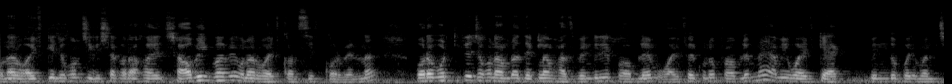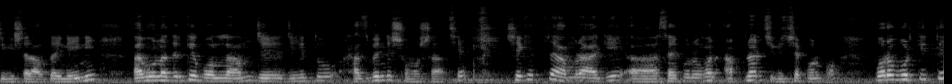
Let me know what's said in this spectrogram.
ওনার ওয়াইফকে যখন চিকিৎসা করা হয়, স্বাভাবিকভাবে ওনার ওয়াইফ কনসিভ করবেন না। পরবর্তীতে যখন আমরা দেখলাম হাজব্যান্ডেরই প্রবলেম ওয়াইফের কোনো প্রবলেম নাই, আমি ওয়াইফকে এক বিন্দু পরিমাণ চিকিৎসার আওতায় নেইনি। আমি ওনাদেরকে বললাম যে, যেহেতু হাজব্যান্ডের সমস্যা আছে, সেক্ষেত্রে আমরা আগে সাইফুর রহমান আপনার চিকিৎসা করব। পরবর্তীতে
